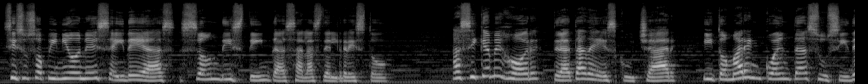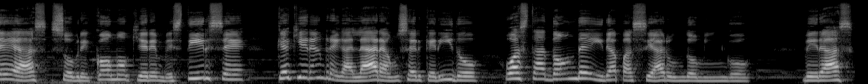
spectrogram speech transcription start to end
si sus opiniones e ideas son distintas a las del resto. Así que mejor trata de escuchar y tomar en cuenta sus ideas sobre cómo quieren vestirse, qué quieren regalar a un ser querido o hasta dónde ir a pasear un domingo. Verás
